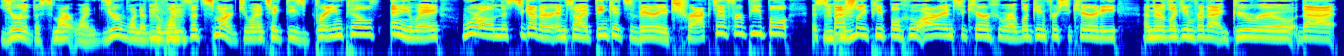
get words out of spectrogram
you're the smart one. You're one of the Mhm. ones that's smart. Do you want to take these brain pills? Anyway, we're all in this together. And so I think it's very attractive for people, especially people who are insecure, who are looking for security and they're looking for that guru, that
